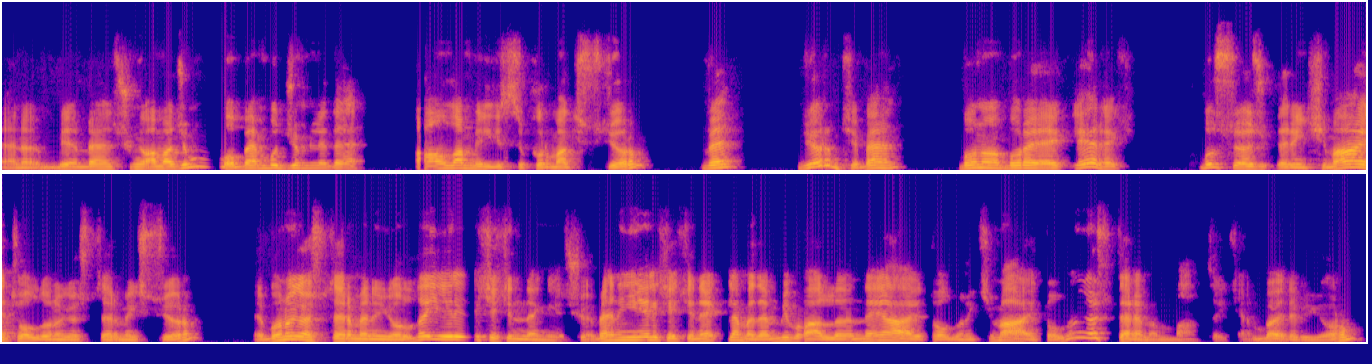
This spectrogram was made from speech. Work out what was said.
Yani ben çünkü amacım bu. Ben bu cümlede anlam bilgisi kurmak istiyorum ve diyorum ki ben bunu buraya ekleyerek bu sözcüklerin kime ait olduğunu göstermek istiyorum. E bunu göstermenin yolu da iyilik ekinden geçiyor. Ben iyilik ekini eklemeden bir varlığın neye ait olduğunu, kime ait olduğunu gösteremem mantıken. Böyle bir yorum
